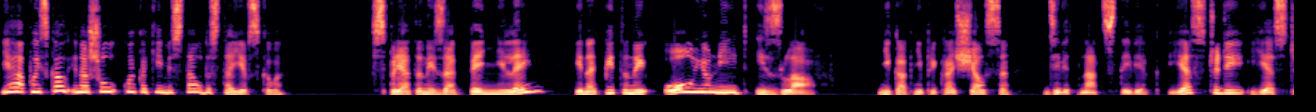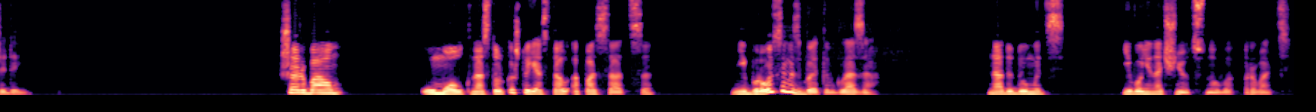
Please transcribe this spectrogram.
Я поискал и нашел кое-какие места у Достоевского, спрятанный за Пенни-Лейн и напитанный «All you need is love» никак не прекращался — XIX век. Yesterday, yesterday. Шербаум умолк настолько, что я стал опасаться. Не бросилось бы это в глаза? Надо думать, его не начнет снова рвать.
